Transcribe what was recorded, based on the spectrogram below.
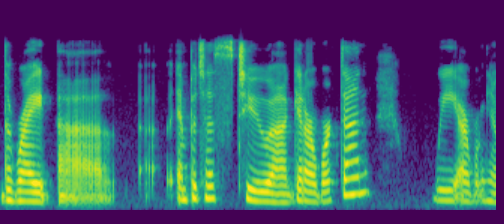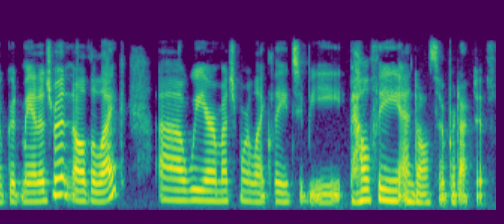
the right uh, impetus to uh, get our work done, we are, you know, good management and all the like, uh, we are much more likely to be healthy and also productive.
